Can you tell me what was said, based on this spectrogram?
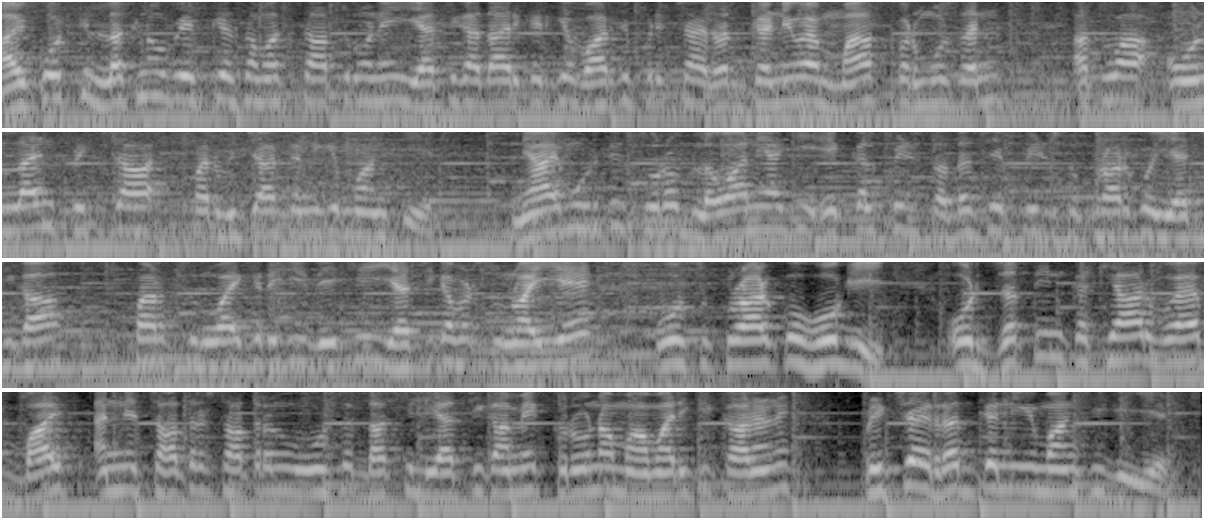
हाईकोर्ट के लखनऊ वेद के समक्ष छात्रों ने याचिका दायर करके वार्षिक परीक्षा रद्द करने व मास प्रमोशन अथवा ऑनलाइन परीक्षा पर विचार करने की मांग की है। न्यायमूर्ति सौरभ लवानिया की एकल पीठ सदस्य पीठ शुक्रवार को याचिका पर सुनवाई करेगी। देखिए, याचिका पर सुनवाई है, वो शुक्रवार को होगी। और जतिन कटियार व 22 अन्य छात्र छात्राओं की ओर से दाखिल याचिका में कोरोना महामारी के कारण परीक्षा रद्द करने की मांग की गई है।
